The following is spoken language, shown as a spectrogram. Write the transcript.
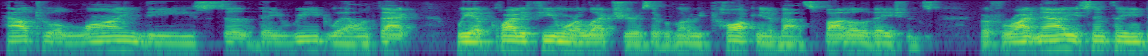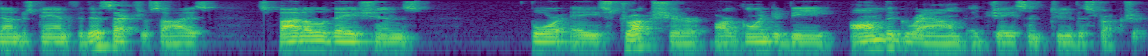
how to align these so that they read well. In fact, we have quite a few more lectures that we're going to be talking about spot elevations. But for right now, you simply need to understand for this exercise, spot elevations for a structure are going to be on the ground adjacent to the structure.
